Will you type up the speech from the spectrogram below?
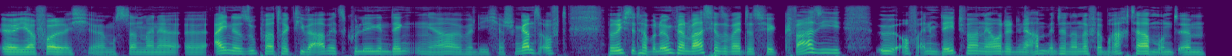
Äh, ja, voll. Ich äh, muss dann meine äh, eine super attraktive Arbeitskollegin denken, ja, über die ich ja schon ganz oft berichtet habe. Und irgendwann war es ja soweit, dass wir quasi äh, auf einem Date waren, ja, oder den Abend miteinander verbracht haben. Und ähm,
